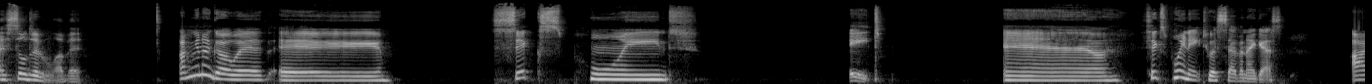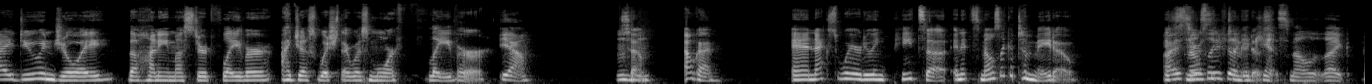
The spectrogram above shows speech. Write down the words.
I still didn't love it. I'm gonna go with a six point eight, and six point eight to a seven, I guess. I do enjoy the honey mustard flavor. I just wish there was more flavor. Yeah. So mm-hmm. okay. And next we're doing pizza, and it smells like a tomato. It I smells seriously like feel like I can't smell it. Like,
